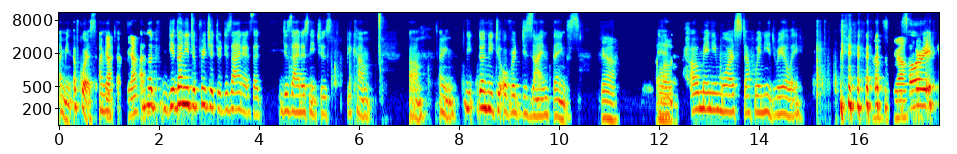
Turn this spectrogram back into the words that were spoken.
i mean of course i'm yeah. not yeah. i'm not you don't need to preach it to designers that designers need to become um i mean you don't need to over design things yeah and how many more stuff we need really yeah. Sorry.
